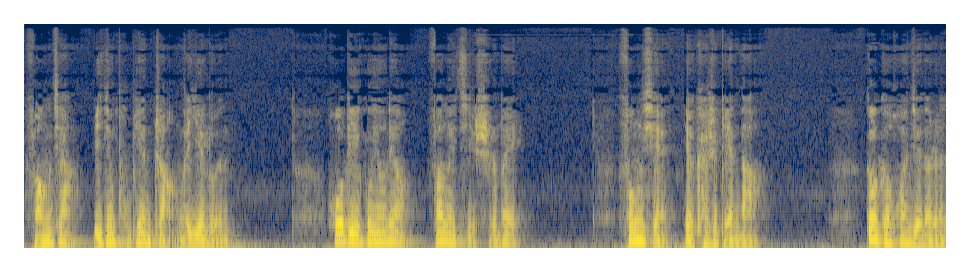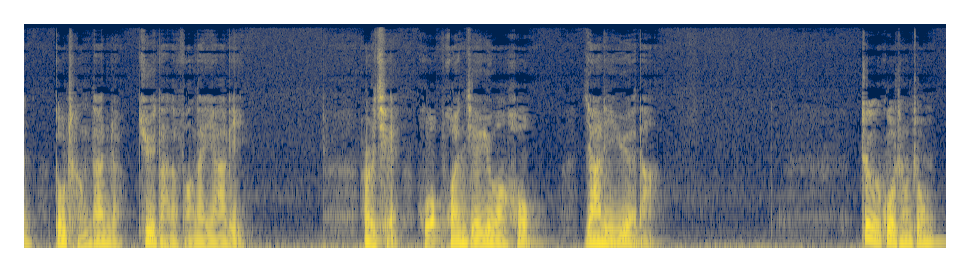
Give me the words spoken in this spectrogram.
房价已经普遍涨了一轮，货币供应量翻了几十倍。风险也开始变大，各个环节的人都承担着巨大的房贷压力，而且或环节越往后，压力越大。这个过程中，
